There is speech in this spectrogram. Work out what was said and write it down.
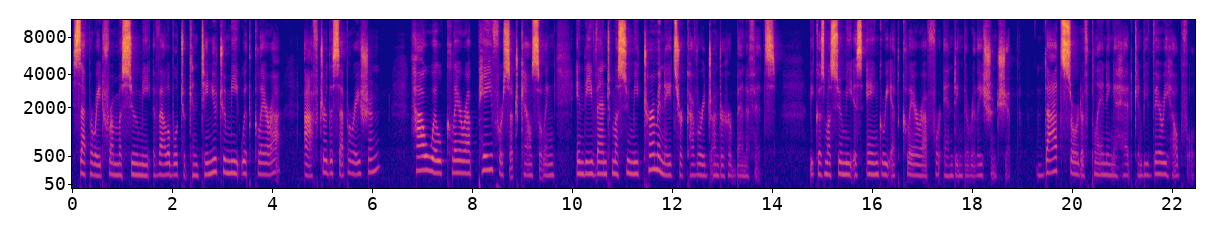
separate from Masumi available to continue to meet with Clara after the separation? How will Clara pay for such counseling in the event Masumi terminates her coverage under her benefits? because Masumi is angry at Clara for ending the relationship. That sort of planning ahead can be very helpful.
